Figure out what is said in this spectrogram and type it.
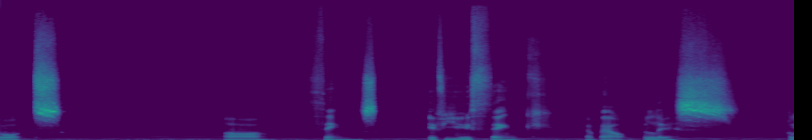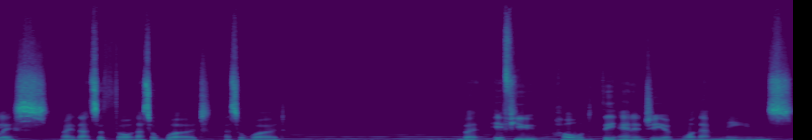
Thoughts are things. If you think about bliss, bliss, right? That's a thought, that's a word, that's a word. But if you hold the energy of what that means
